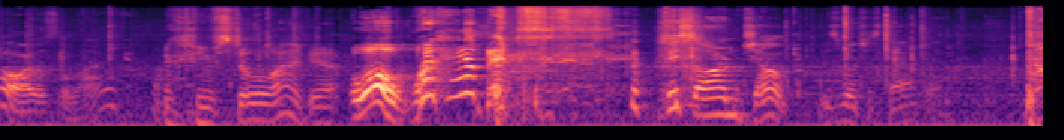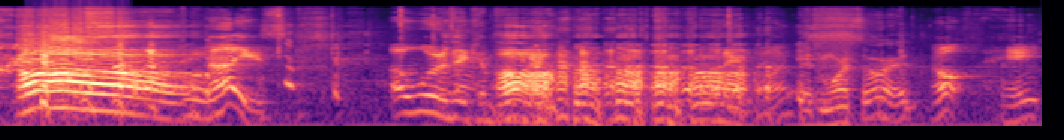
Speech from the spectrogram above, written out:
Oh, I was alive. you're still alive, yeah. Whoa! What happened? Disarm jump is what just happened. Oh, nice. A worthy component. oh. there's more sword. Oh, hey.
